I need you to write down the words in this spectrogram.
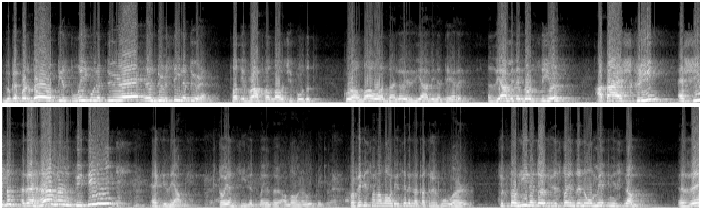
duke përdorur pisllikun e tyre dhe ndyrësinë e tyre. Thot i vraftë Allahu çifutët, kur Allahu ua ndaloi dhjamin e derrit, dhjamin e ngordhësirës, Ata e shkrinë, e shitën dhe hëngën fitimin e këtij dhjami. Këto janë hilet, vëllezër, Allahu na ruajt prej tyre. Profeti sallallahu alaihi wasallam na ka treguar që këto hile do ekzistojnë dhe në umetin islam. Dhe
